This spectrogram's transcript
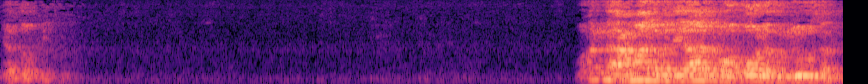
یا توقیفی وأن أعمال بني آدم وقولهم يوزن.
